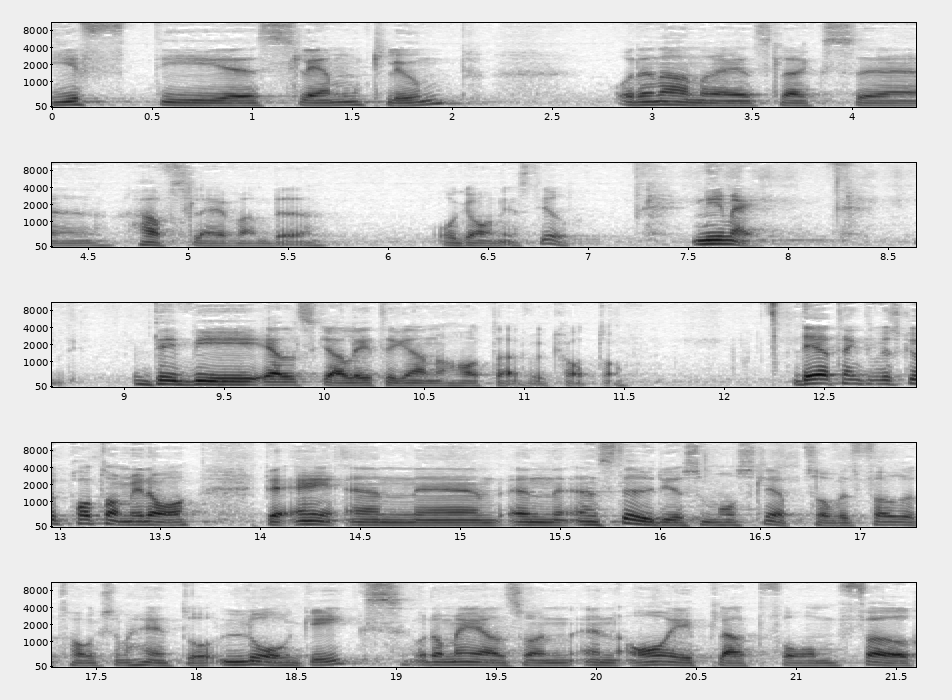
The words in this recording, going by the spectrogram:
giftig eh, slemklump och den andra är ett slags eh, havslevande organiskt djur. Ni är med? Det vi älskar lite grann att hata advokater. Det jag tänkte vi skulle prata om idag det är en, eh, en, en studie som har släppts av ett företag som heter Logix. Och de är alltså en, en AI-plattform för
